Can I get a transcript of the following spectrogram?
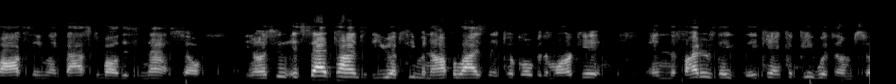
boxing, like basketball, this and that. So you know, it's it's sad times that the UFC monopolized and they took over the market, and the fighters they, they can't compete with them. So,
